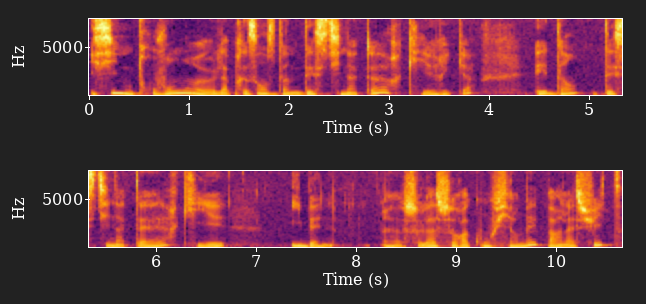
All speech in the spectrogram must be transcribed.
ici nous trouvons euh, la présence d'un destinateur qui est Rika, et d'un destinataire qui est Iben. Euh, cela sera confirmé par la suite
